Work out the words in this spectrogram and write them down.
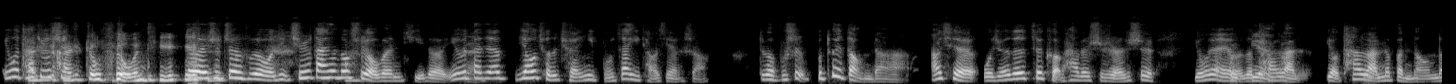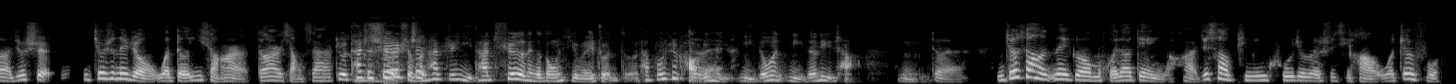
因为他还这个是还是政府有问题？对，是政府有问题。其实大家都是有问题的，因为大家要求的权益不在一条线上，对吧？不是不对等的。而且我觉得最可怕的是人是永远有一个贪婪，有贪婪的本能的，就是就是那种我得一想二，得二想三，就他就是缺什么，他只以他缺的那个东西为准则，他不去考虑你你的问你的立场。嗯，对你就像那个我们回到电影的话，就像贫民窟这个事情哈，我政府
